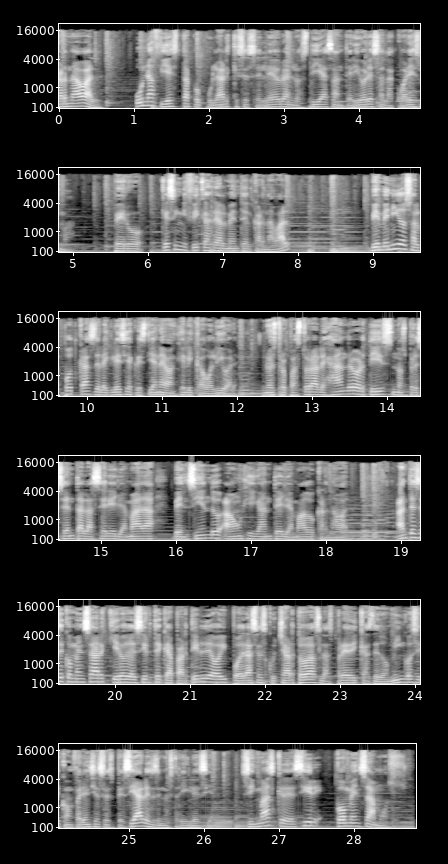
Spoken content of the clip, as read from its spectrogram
Carnaval, una fiesta popular que se celebra en los días anteriores a la cuaresma. Pero, ¿qué significa realmente el carnaval? Bienvenidos al podcast de la Iglesia Cristiana Evangélica Bolívar. Nuestro pastor Alejandro Ortiz nos presenta la serie llamada Venciendo a un gigante llamado Carnaval. Antes de comenzar, quiero decirte que a partir de hoy podrás escuchar todas las prédicas de domingos y conferencias especiales de nuestra iglesia. Sin más que decir, comenzamos.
